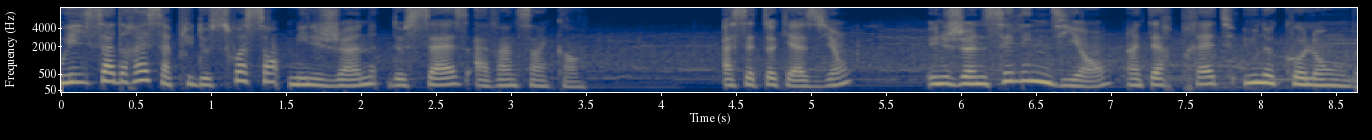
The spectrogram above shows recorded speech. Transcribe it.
où il s'adresse à plus de 60 000 jeunes de 16 à 25 ans. À cette occasion, une jeune Céline Dion interprète Une colombe,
